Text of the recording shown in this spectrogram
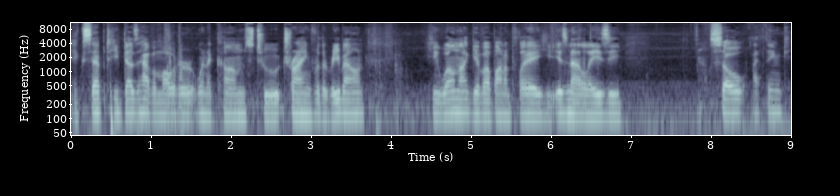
except he does have a motor when it comes to trying for the rebound. He will not give up on a play. He is not lazy. So I think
